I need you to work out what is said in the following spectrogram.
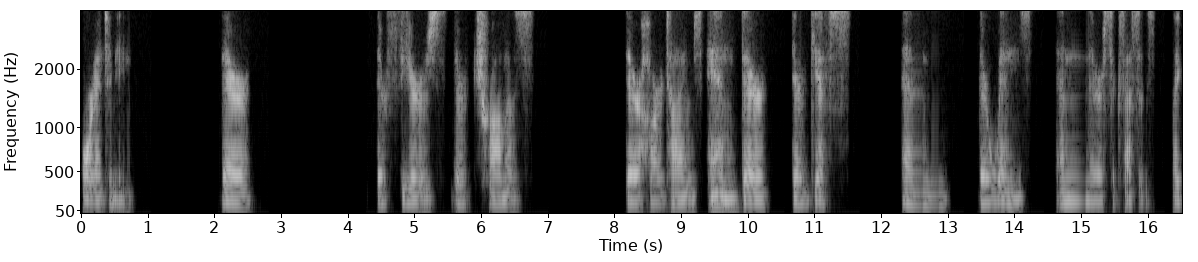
pour into me their their fears their traumas their hard times and their their gifts and their wins and their successes. Like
